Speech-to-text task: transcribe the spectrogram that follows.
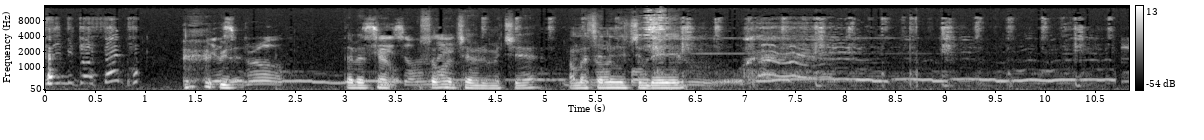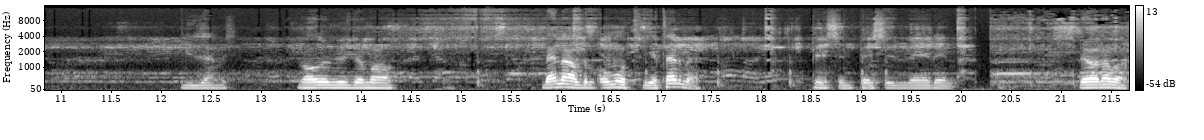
Sen 24'ten Güzel. Evet sen sıfır çevrim içi ama senin için değil. Güzelmiş. Ne olur videomu al. Ben aldım Umut yeter mi? Peşin peşin verin. Ve ona bak.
